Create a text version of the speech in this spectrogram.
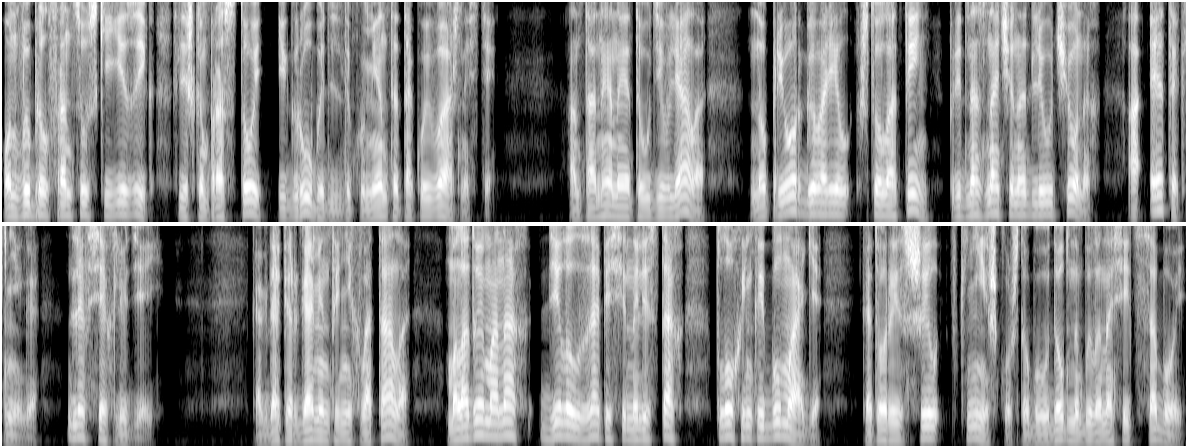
он выбрал французский язык, слишком простой и грубый для документа такой важности. Антонена это удивляло, но Приор говорил, что латынь предназначена для ученых, а эта книга — для всех людей. Когда пергамента не хватало, молодой монах делал записи на листах плохонькой бумаги, которые сшил в книжку, чтобы удобно было носить с собой.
